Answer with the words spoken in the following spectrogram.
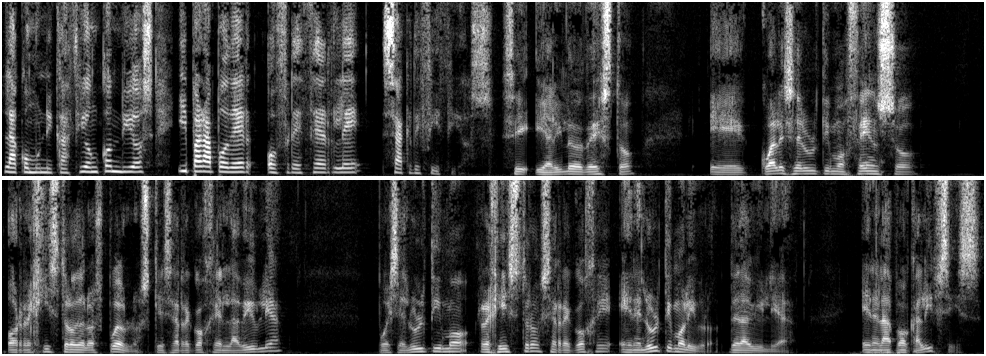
la comunicación con Dios y para poder ofrecerle sacrificios. Sí, y al hilo de esto, eh, ¿cuál es el último censo o registro de los pueblos que se recoge en la Biblia? Pues el último registro se recoge en el último libro de la Biblia, en el Apocalipsis.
